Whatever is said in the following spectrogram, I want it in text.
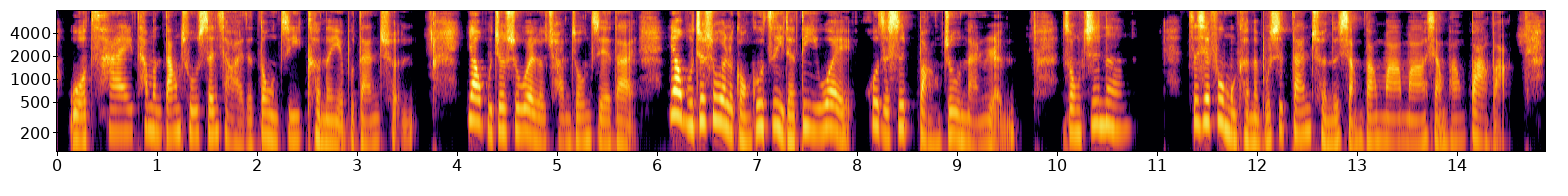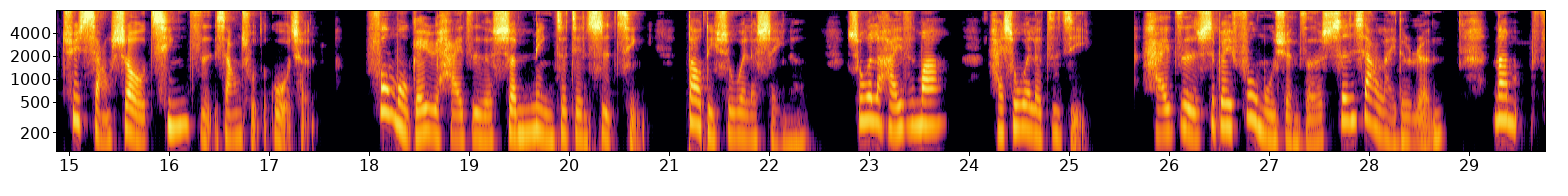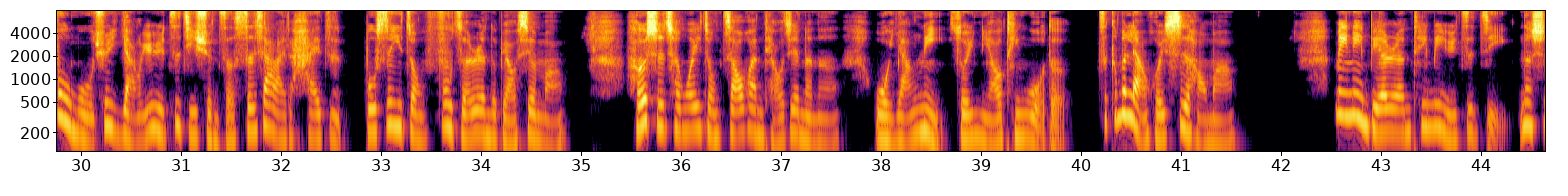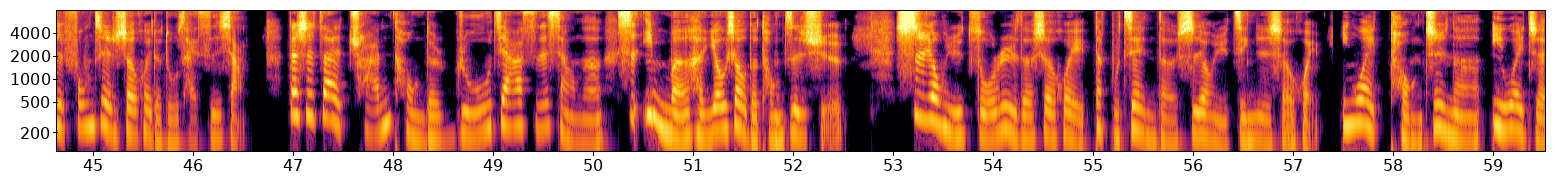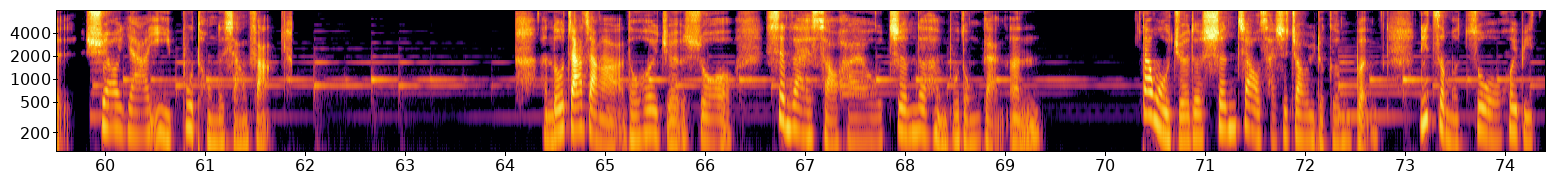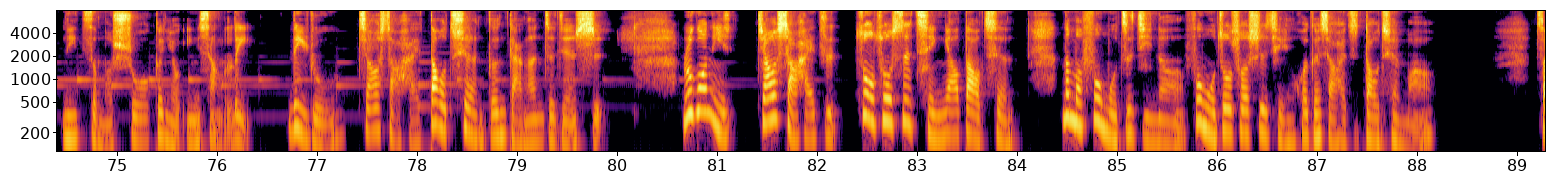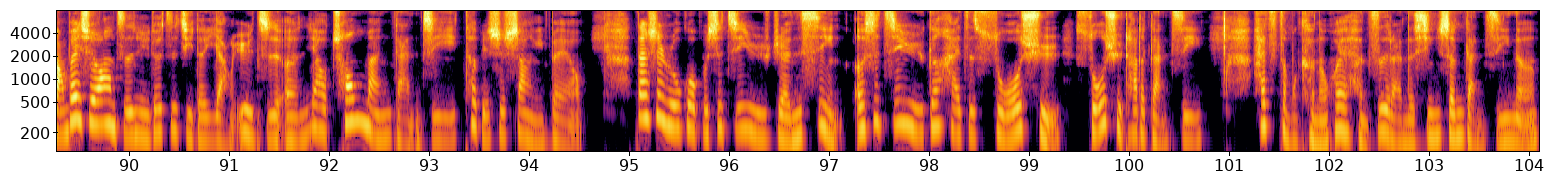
我猜他们当初生小孩的动机可能也不单纯，要不就是为了传宗接代，要不就是为了巩固自己的地位，或者是绑住男人。总之呢，这些父母可能不是单纯的想当妈妈、想当爸爸，去享受亲子相处的过程。父母给予孩子的生命这件事情，到底是为了谁呢？是为了孩子吗？还是为了自己？孩子是被父母选择生下来的人，那父母去养育自己选择生下来的孩子，不是一种负责任的表现吗？何时成为一种交换条件了呢？我养你，所以你要听我的，这根本两回事，好吗？命令别人听命于自己，那是封建社会的独裁思想。但是在传统的儒家思想呢，是一门很优秀的统治学，适用于昨日的社会，但不见得适用于今日社会。因为统治呢，意味着需要压抑不同的想法。很多家长啊，都会觉得说，现在的小孩哦，真的很不懂感恩。但我觉得身教才是教育的根本，你怎么做会比你怎么说更有影响力。例如教小孩道歉跟感恩这件事，如果你教小孩子做错事情要道歉，那么父母自己呢？父母做错事情会跟小孩子道歉吗？长辈希望子女对自己的养育之恩要充满感激，特别是上一辈哦。但是如果不是基于人性，而是基于跟孩子索取索取他的感激，孩子怎么可能会很自然的心生感激呢？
